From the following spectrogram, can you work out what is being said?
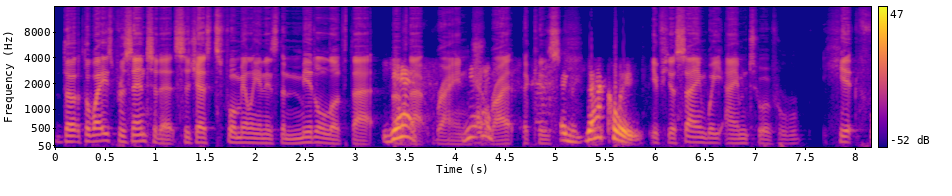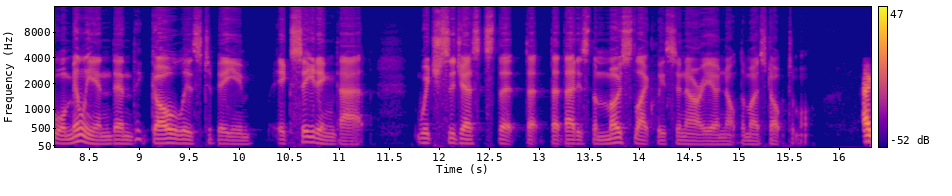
The the way he's presented it suggests four million is the middle of that yes. of that range, yes. right? Because exactly, if you're saying we aim to have hit 4 million, then the goal is to be exceeding that, which suggests that that, that, that is the most likely scenario, not the most optimal. Uh,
